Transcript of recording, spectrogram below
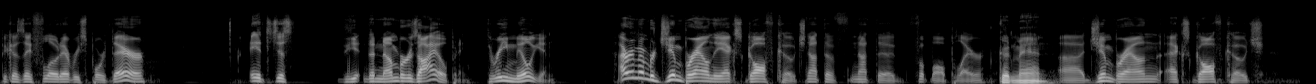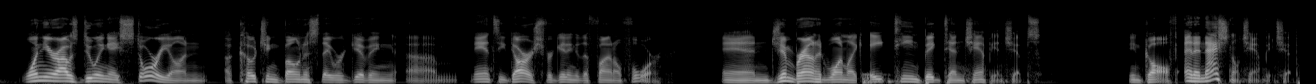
because they float every sport there. It's just the the number is eye opening. Three million. I remember Jim Brown, the ex golf coach, not the not the football player. good man. Uh, Jim Brown, ex golf coach. One year I was doing a story on a coaching bonus they were giving um, Nancy Darsh for getting to the Final Four. And Jim Brown had won like 18 Big Ten championships in golf and a national championship.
